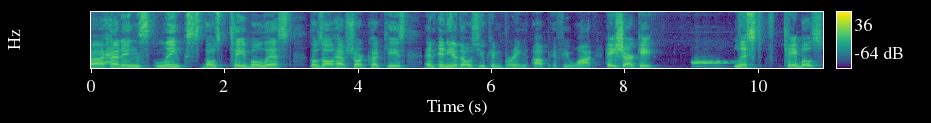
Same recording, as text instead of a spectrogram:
uh, headings, links, those table lists. Those all have shortcut keys, and any of those you can bring up if you want. Hey, Sharky. List tables.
